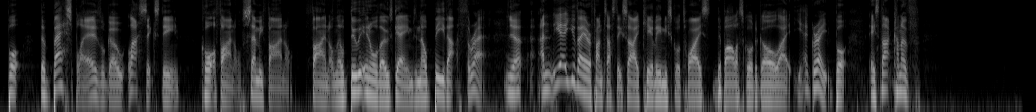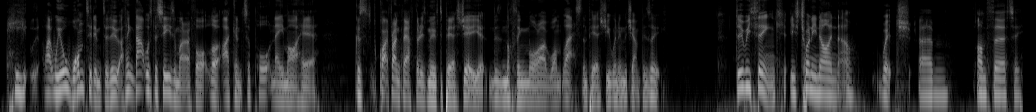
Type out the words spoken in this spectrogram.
But the best players will go last 16, quarterfinal, semi final, final. And they'll do it in all those games and they'll be that threat. Yeah. And yeah, Juve are a fantastic side. Chiellini scored twice, Dybala scored a goal. Like, yeah, great. But it's that kind of. He like we all wanted him to do. I think that was the season where I thought, look, I can support Neymar here, because quite frankly, after his move to PSG, there's nothing more I want less than PSG winning the Champions League. Do we think he's 29 now? Which um, I'm 30.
